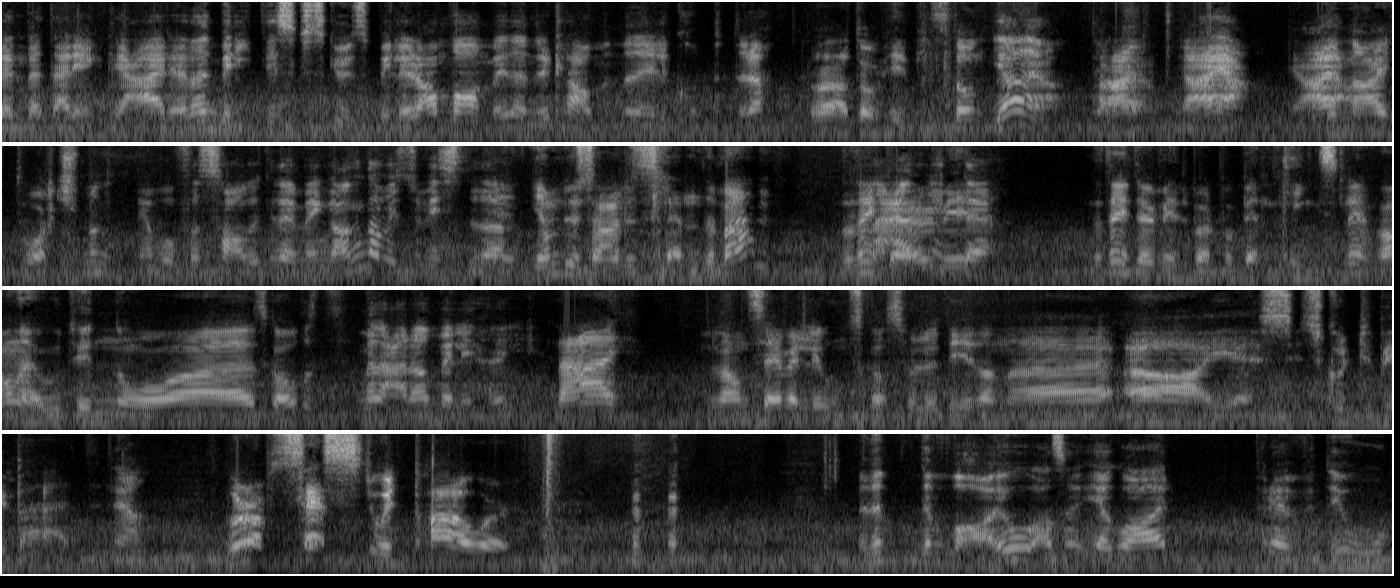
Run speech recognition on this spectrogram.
Hvem dette egentlig er. Det er en britisk skuespiller. Han var med i den reklamen med helikopteret. Er Tom Hiddleston. Ja, ja. Ja, ja. Ja, ja. The. Night Watchman. ja hvorfor sa du ikke det med en gang, da, hvis du visste det? Ja, men du sa Slenderman. Da tenkte Nei, jeg det. da tenkte jeg umiddelbart på Ben Kingsley, for han er jo tynn og eh, skaldet. Men er han veldig høy? Nei, men han ser veldig ondskapsfull ut i denne Ah, yes, it's good to be bad. Ja. We're obsessed with power. Men det, det var jo Altså, Jaguar prøvde jo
